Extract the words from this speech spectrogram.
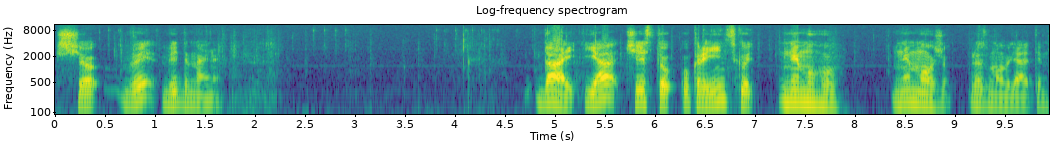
що ви від мене. Да, я чисто українською не можу. Не можу розмовляти.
